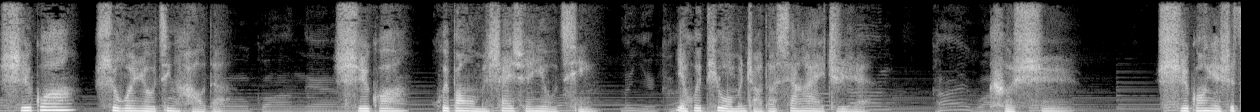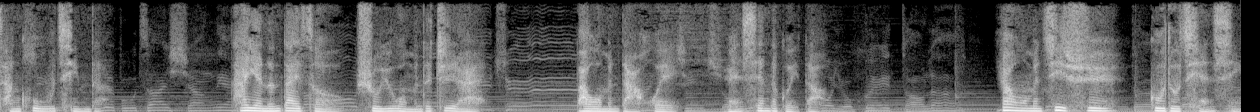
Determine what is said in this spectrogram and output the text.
时光是温柔静好的，时光会帮我们筛选友情，也会替我们找到相爱之人。可是。时光也是残酷无情的，它也能带走属于我们的挚爱，把我们打回原先的轨道，让我们继续孤独前行。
